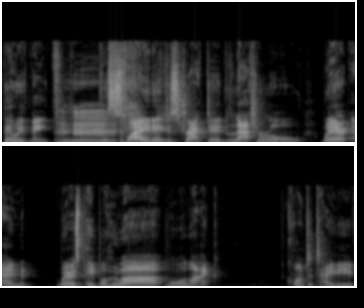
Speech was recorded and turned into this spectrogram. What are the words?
bear with me, Mm-hmm. persuaded, distracted, lateral, where, and whereas people who are more like, quantitative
